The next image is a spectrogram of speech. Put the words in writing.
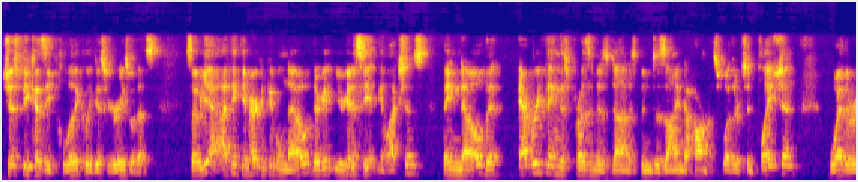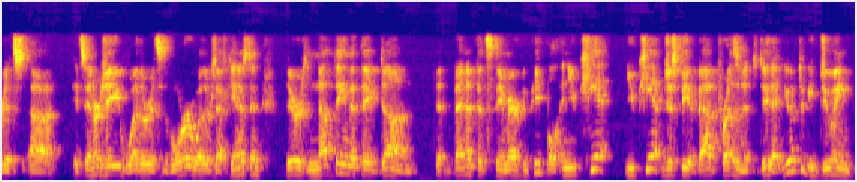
just because he politically disagrees with us. So yeah, I think the American people know they're you're going to see it in the elections. They know that everything this president has done has been designed to harm us, whether it's inflation, whether it's uh, it's energy, whether it's the border, whether it's Afghanistan. There is nothing that they've done that benefits the American people, and you can't you can't just be a bad president to do that. You have to be doing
